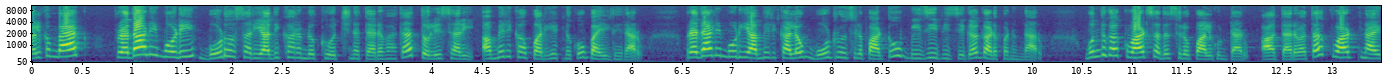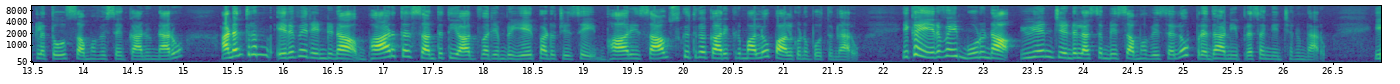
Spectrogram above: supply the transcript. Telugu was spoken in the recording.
Welcome back. ప్రధాని మోడీ మూడోసారి అధికారంలోకి వచ్చిన తర్వాత తొలిసారి అమెరికా పర్యటనకు బయలుదేరారు. ప్రధాని మోడీ అమెరికాలో మూడు రోజుల పాటు బిజీ బిజీగా గడపనున్నారు. ముందుగా క్వాడ్ సదస్సులో పాల్గొంటారు. ఆ తర్వాత క్వాడ్ నాయకులతో సమావేశం కానున్నారు. అనంతరం ఇరవై రెండున భారత సంతతి ఆధ్వర్యంలో ఏర్పాటు చేసే భారీ సాంస్కృతిక కార్యక్రమాల్లో పాల్గొనబోతున్నారు. ఇక ఇరవై మూడున యుఎన్ జనరల్ అసెంబ్లీ సమావేశంలో ప్రధాని ప్రసంగించనున్నారు.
